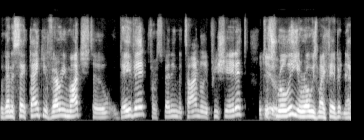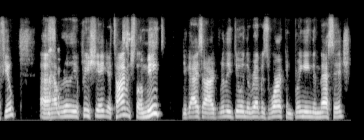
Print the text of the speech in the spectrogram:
We're going to say thank you very much to David for spending the time. Really appreciate it. Thank Just you. Ruli, you're always my favorite nephew. Uh, I really appreciate your time. And Shlomit, you guys are really doing the Rebbe's work and bringing the message.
